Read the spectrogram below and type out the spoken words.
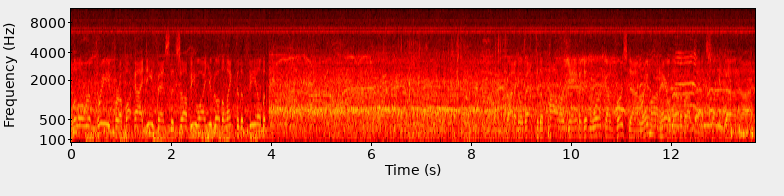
A little reprieve for a Buckeye defense that saw BYU go the length of the field, but try to go back to the power game. It didn't work on first down. Raymond Harris. No doubt about that. Second down nine.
